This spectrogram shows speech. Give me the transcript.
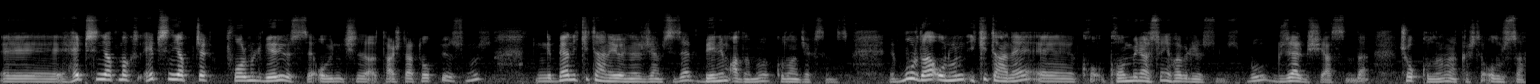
E, hepsini yapmak, hepsini yapacak formül veriyor size. Oyun içinde taşlar topluyorsunuz. E, ben iki tane önereceğim size. Benim adamı kullanacaksınız. E, burada onun iki tane e, kombinasyon yapabiliyorsunuz. Bu güzel bir şey aslında. Çok kullanan arkadaşlar olursa.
